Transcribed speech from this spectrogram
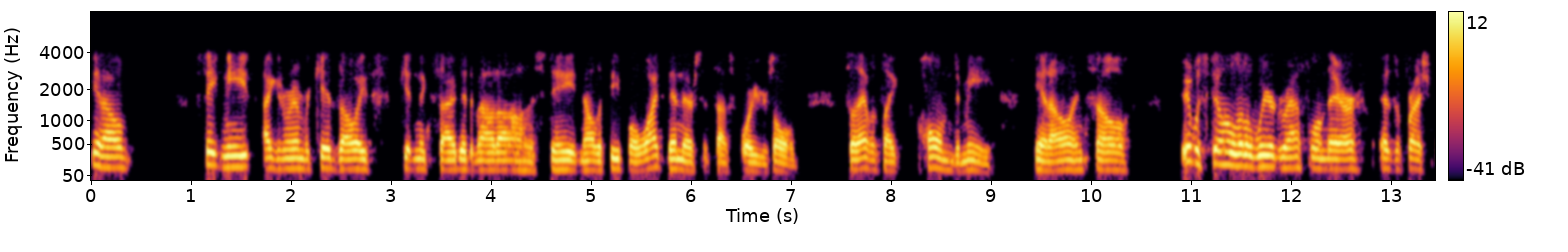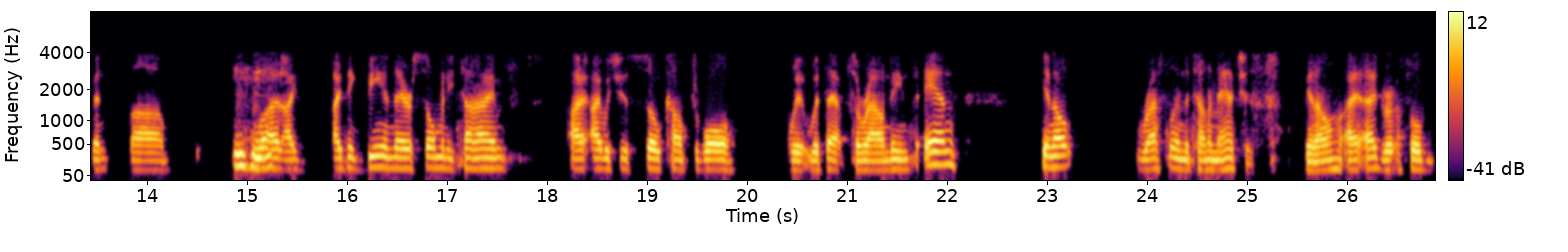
you know, state meet, I can remember kids always getting excited about oh the state and all the people. Well, I'd been there since I was four years old, so that was like home to me, you know. And so it was still a little weird wrestling there as a freshman. Um, Mhm. but I I think being there so many times, I, I was just so comfortable with with that surroundings, and you know, wrestling a ton of matches. You know, I, I'd wrestled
